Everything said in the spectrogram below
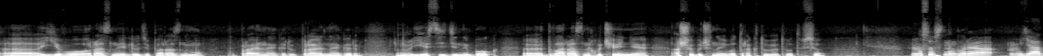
э, его разные люди по-разному. Правильно я говорю? Правильно я говорю. Есть единый Бог, э, два разных учения, ошибочно его трактуют. Вот и все. Ну, собственно говоря, я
